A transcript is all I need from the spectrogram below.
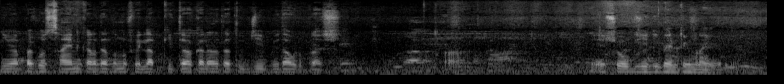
ਜਿਵੇਂ ਆਪਾਂ ਕੋਈ ਸਾਈਨ ਕਰਦੇ ਹਾਂ ਤੁਹਾਨੂੰ ਫਿਲ ਅਪ ਕੀਤਾ ਹੋਇਆ ਕਲਰ ਤੇ ਦੂਜੀ ਵਿਦਆਊਟ ਬ੍ਰਸ਼ ਇਹ ਸ਼ੋਕ ਜੀ ਦੀ ਪੇਂਟਿੰਗ ਬਣਾਈ ਹੋਈ ਹੈ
